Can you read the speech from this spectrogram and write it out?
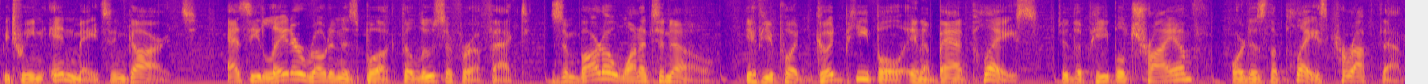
between inmates and guards. As he later wrote in his book, The Lucifer Effect, Zimbardo wanted to know if you put good people in a bad place, do the people triumph or does the place corrupt them?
